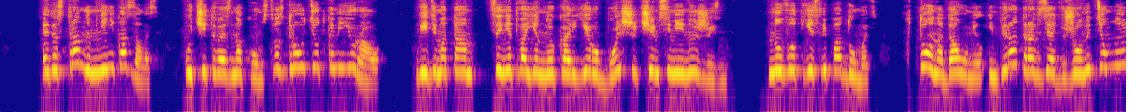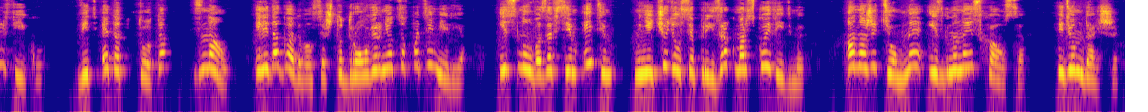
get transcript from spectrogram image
Это странным мне не казалось, учитывая знакомство с дроу-тетками Юрао. Видимо, там ценят военную карьеру больше, чем семейную жизнь. Но вот если подумать, кто надоумил императора взять в жены темную эльфийку? Ведь этот кто-то знал или догадывался, что дроу вернется в подземелье. И снова за всем этим мне чудился призрак морской ведьмы. Она же темная, изгнанная из хаоса. Идем дальше.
